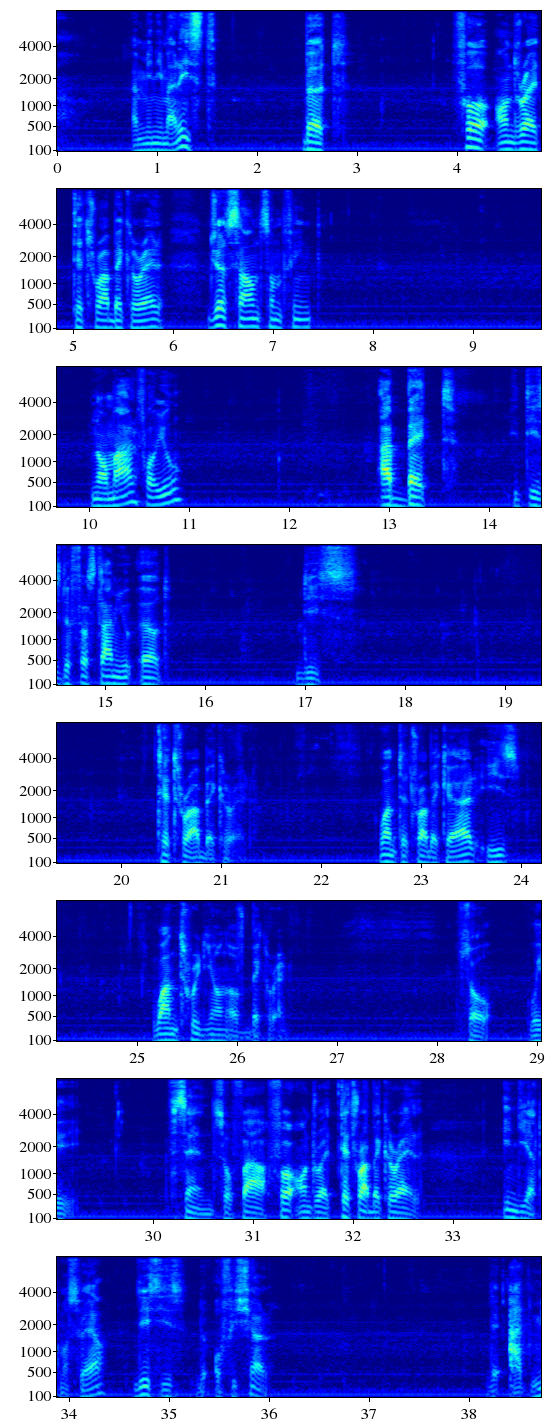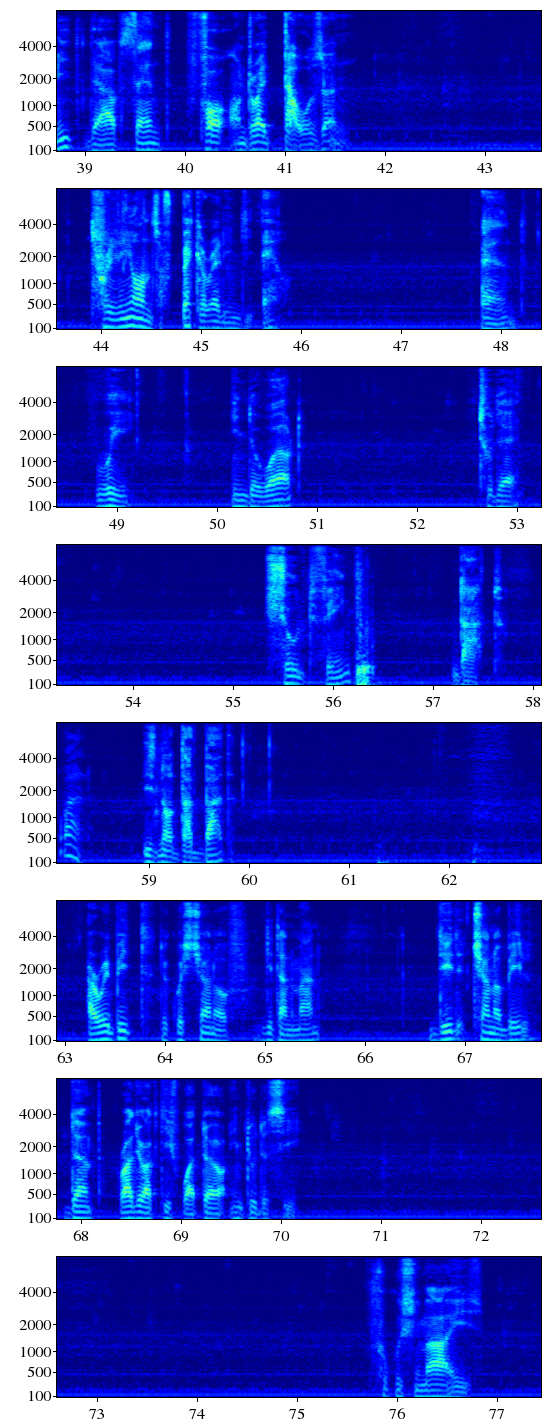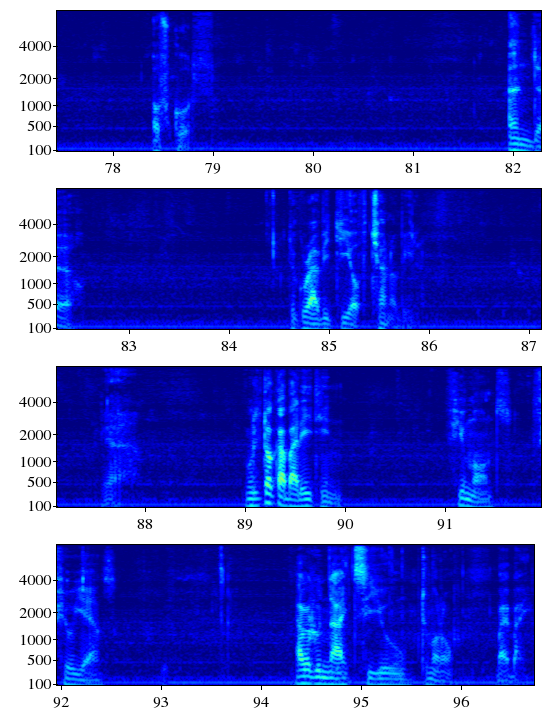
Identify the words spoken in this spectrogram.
a minimalist, but 400 tetrabecquerel just sounds something normal for you? I bet it is the first time you heard this tetrabecquerel. One tetrabecquerel is one trillion of becquerel. So we send so far 400 tetrabecquerel in the atmosphere. This is the official. They admit they have sent 400,000 trillions of becquerel in the air we in the world today should think that well is not that bad. I repeat the question of Gitan Man did Chernobyl dump radioactive water into the sea? Fukushima is of course, under the gravity of Chernobyl. Yeah. We'll talk about it in few months, few years. Have a good night. See you tomorrow. Bye bye.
